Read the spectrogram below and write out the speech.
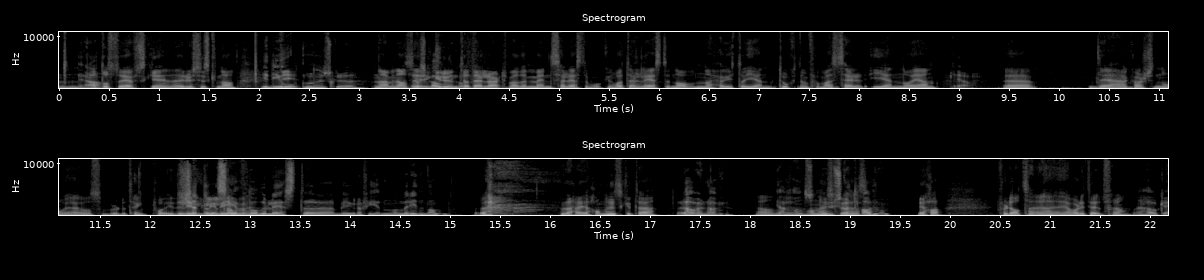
Mm, Ja. Dostojevskij, russiske navn. Idioten, husker du? Nei, men altså, Grunnen til at jeg lærte meg det mens jeg leste boken, var at jeg leste navnene høyt og gjentok dem for meg selv igjen og igjen. Ja. Det er kanskje noe jeg også burde tenkt på i det Skjedde det virkelige samme liv. da du leste biografien om Rinnan? Nei, han husket det. Ja vel. Ja, han, så du husket altså. han? Ja, fordi at eh, jeg var litt redd for han. Ja, ok.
